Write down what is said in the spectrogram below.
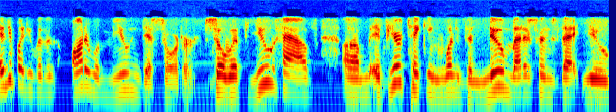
anybody with an autoimmune disorder. So if you have, um, if you're taking one of the new medicines that you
